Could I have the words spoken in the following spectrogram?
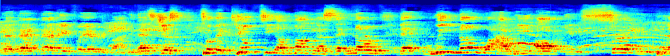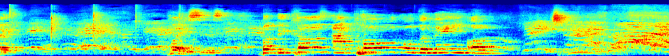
That, that, that ain't for everybody. That's just for the guilty among us that know that we know why we are in certain pla- places. But because I called on the name of and,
